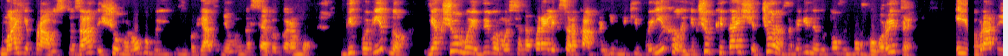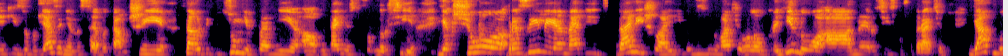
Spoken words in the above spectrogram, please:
має право сказати, що ми робимо, які зобов'язання ми на себе беремо. Відповідно, Якщо ми дивимося на перелік 40 країн, які приїхали, якщо Китай ще вчора взагалі не готовий був говорити і брати якісь зобов'язання на себе там чи ставити під сумнів певні а, питання стосовно Росії, якщо Бразилія навіть далі йшла і звинувачувала Україну, а не Російську Федерацію, як ми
